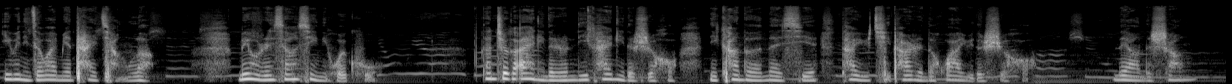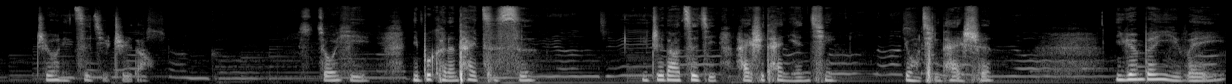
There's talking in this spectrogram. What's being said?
因为你在外面太强了。没有人相信你会哭。当这个爱你的人离开你的时候，你看到的那些他与其他人的话语的时候，那样的伤，只有你自己知道。所以，你不可能太自私。你知道自己还是太年轻，用情太深。你原本以为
